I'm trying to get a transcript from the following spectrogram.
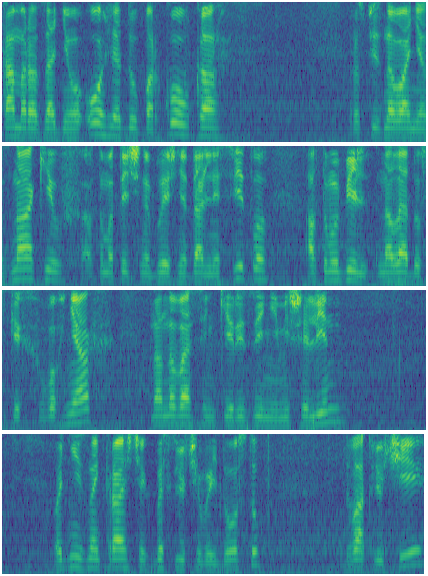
камера заднього огляду, парковка, розпізнавання знаків, автоматичне ближнє дальнє світло, автомобіль на ледовських вогнях, на новесенькій резині Michelin. Одні з найкращих безключовий доступ, два ключі.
